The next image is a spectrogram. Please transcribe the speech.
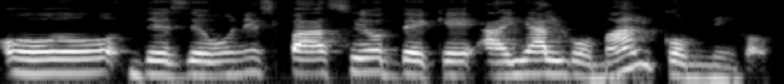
o desde un espacio de que hay algo mal conmigo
